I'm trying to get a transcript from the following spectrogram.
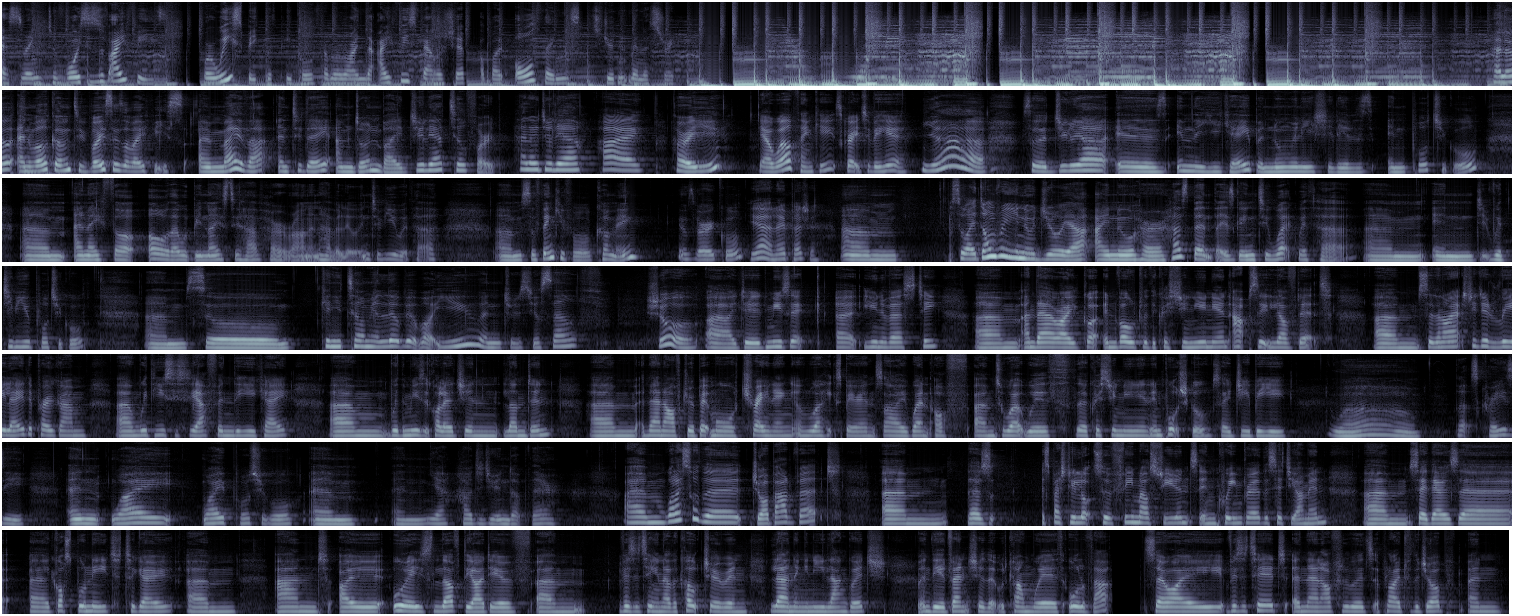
listening to Voices of IFES, where we speak with people from around the IFES Fellowship about all things student ministry. Hello and welcome to Voices of IFES. I'm Maeva and today I'm joined by Julia Tilford. Hello, Julia. Hi. How are you? Yeah, well, thank you. It's great to be here. Yeah. So, Julia is in the UK, but normally she lives in Portugal. Um, and I thought, oh, that would be nice to have her around and have a little interview with her. Um, so, thank you for coming. It was very cool. Yeah, no pleasure. Um, so I don't really know Julia. I know her husband that is going to work with her um, in with GBU Portugal. Um, so can you tell me a little bit about you and introduce yourself? Sure. Uh, I did music at university, um, and there I got involved with the Christian Union. Absolutely loved it. Um, so then I actually did Relay, the program um, with UCCF in the UK, um, with the Music College in London. Um, and then after a bit more training and work experience, I went off um, to work with the Christian Union in Portugal, so GBU. Wow, that's crazy. And why why Portugal? And yeah, how did you end up there? Um, well, I saw the job advert. Um, there's especially lots of female students in Coimbra, the city I'm in. Um, so there's a, a, gospel need to go. Um, and I always loved the idea of um, visiting another culture and learning a new language and the adventure that would come with all of that. So I visited and then afterwards applied for the job and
